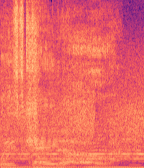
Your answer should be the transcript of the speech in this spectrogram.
With Kano.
